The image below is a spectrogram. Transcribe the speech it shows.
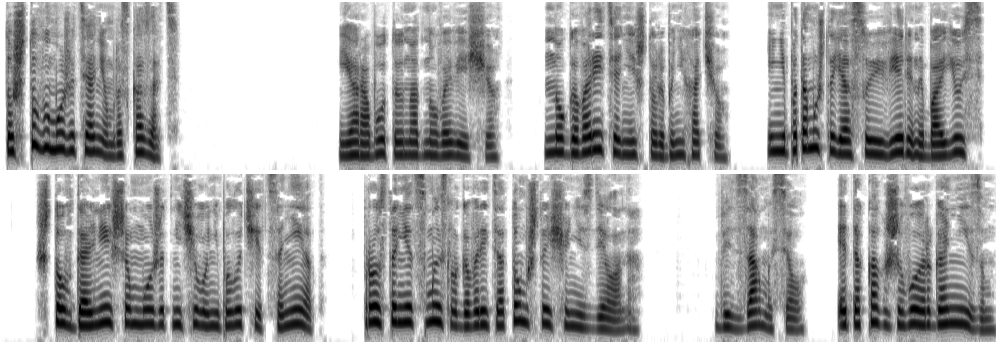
то что вы можете о нем рассказать? Я работаю над новой вещью, но говорить о ней что-либо не хочу. И не потому, что я суеверен и боюсь, что в дальнейшем может ничего не получиться, нет. Просто нет смысла говорить о том, что еще не сделано. Ведь замысел — это как живой организм,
